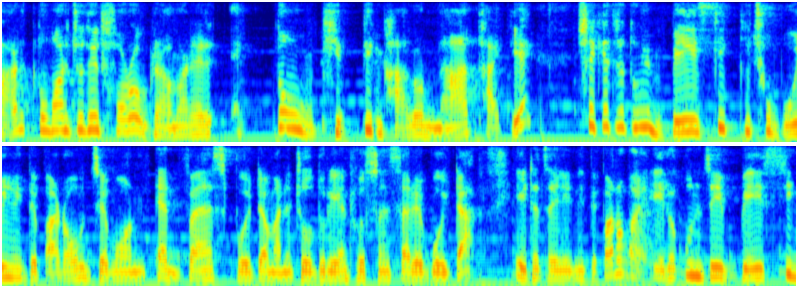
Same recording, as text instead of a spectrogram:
আর তোমার যদি ধরো গ্রামারের একদম ভিত্তি ভালো না থাকে, সেক্ষেত্রে তুমি বেসিক কিছু বই নিতে পারো, যেমন অ্যাডভান্স বইটা মানে চৌধুরী অ্যান্ড হোসেন স্যারের বইটা, এটা চাইলে নিতে পারো। বা এরকম যে বেসিক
